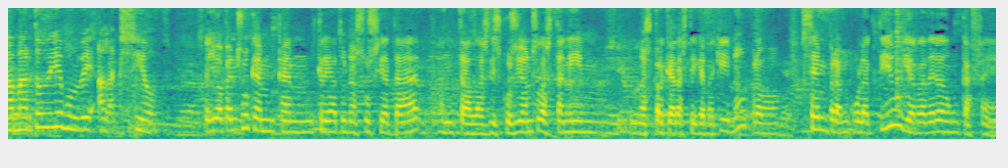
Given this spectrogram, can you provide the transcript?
La Marta ho deia molt bé, a l'acció. Jo penso que hem, que hem creat una societat on les discussions les tenim, no és perquè ara estiguem aquí, no? però sempre en col·lectiu i a darrere d'un cafè.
